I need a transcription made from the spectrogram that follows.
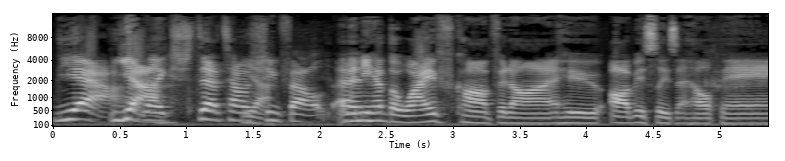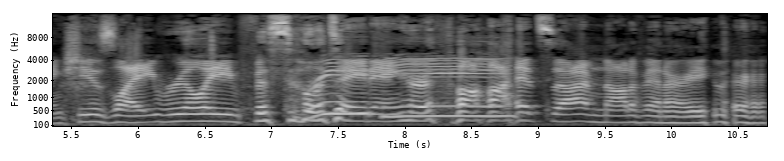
yeah, yeah, like that's how yeah. she felt. And, and, then you have the wife confidant who obviously isn't helping. She is like really facilitating creepy. her thoughts. So I'm not a fan of her either.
